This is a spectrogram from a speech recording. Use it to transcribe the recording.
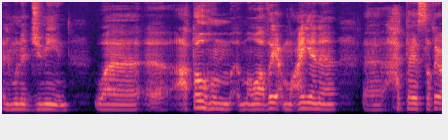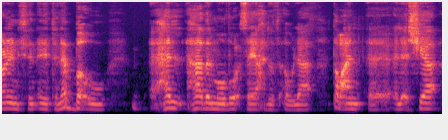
المنجمين وأعطوهم مواضيع معينة حتى يستطيعون أن يتنبأوا هل هذا الموضوع سيحدث أو لا طبعا الأشياء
